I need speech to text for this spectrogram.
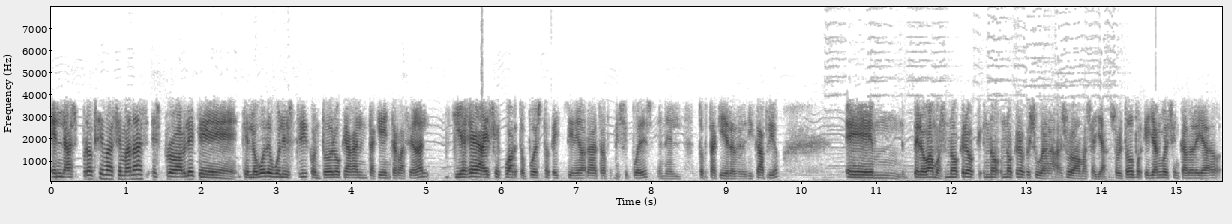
en las próximas semanas es probable que, el Lobo de Wall Street, con todo lo que haga en taquilla internacional, llegue a ese cuarto puesto que tiene ahora Atrápame si puedes, en el top taquillero de DiCaprio. Em, pero vamos, no creo que no, no creo que suba, suba más allá, sobre todo porque Django desencadenado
